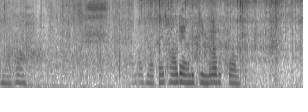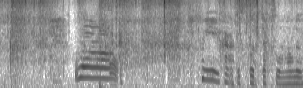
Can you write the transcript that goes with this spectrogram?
หัวพอเอาหัวใช้เท้าแดงไปกินด้วยทุกคน ว้าว นี่ค่ะสดๆจากสวนเราเลย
